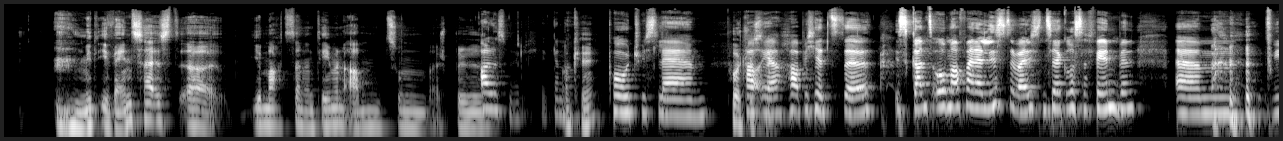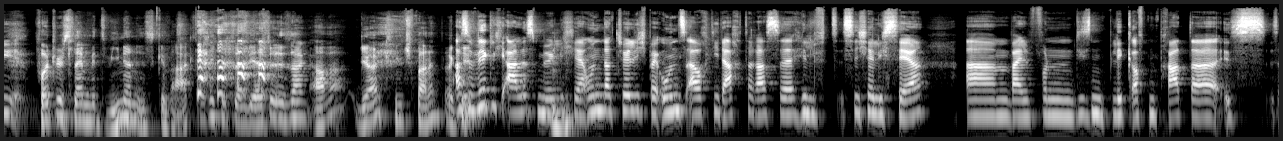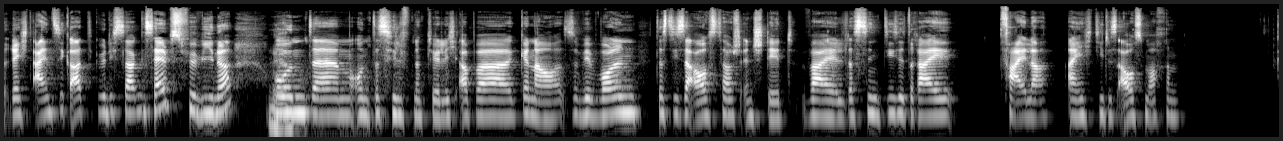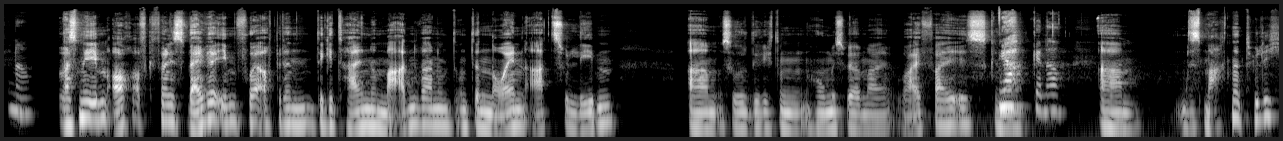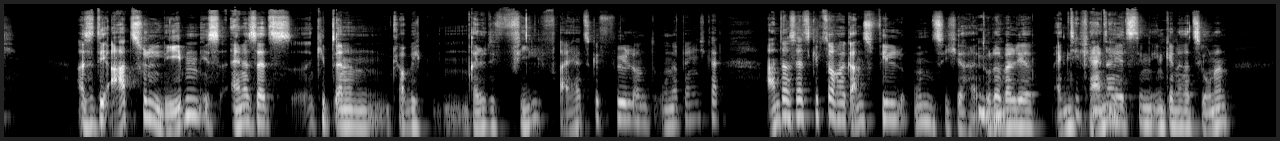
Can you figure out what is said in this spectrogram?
mit Events heißt, äh, ihr macht dann einen Themenabend zum Beispiel. Alles Mögliche, genau. Okay. Poetry Slam. Poetry ha Slam. Ja, habe ich jetzt, äh, ist ganz oben auf meiner Liste, weil ich ein sehr großer Fan bin. Ähm, Poetry Slam mit Wienern ist gewagt, muss ich jetzt an der Stelle sagen, aber ja, klingt spannend. Okay. Also wirklich alles Mögliche. Und natürlich bei uns auch die Dachterrasse hilft sicherlich sehr, ähm, weil von diesem Blick auf den Prater ist recht einzigartig, würde ich sagen, selbst für Wiener. Ja. Und, ähm, und das hilft natürlich. Aber genau, also wir wollen, dass dieser Austausch entsteht, weil das sind diese drei Pfeiler eigentlich, die das ausmachen. Genau. Was mir eben auch aufgefallen ist, weil wir eben vorher auch bei den digitalen Nomaden waren und, und der neuen Art zu leben, ähm, so die Richtung Home ist, where my Wi-Fi ist. Genau. Ja, genau. Ähm, das macht natürlich, also die Art zu leben ist einerseits, gibt einen, glaube ich, relativ viel Freiheitsgefühl und Unabhängigkeit. Andererseits gibt es auch ganz viel Unsicherheit, Mhm. oder? Weil ja eigentlich Definitiv. keiner jetzt in, in Generationen,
